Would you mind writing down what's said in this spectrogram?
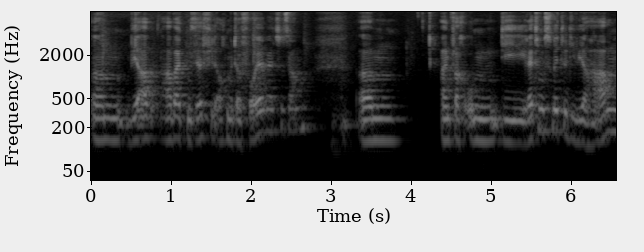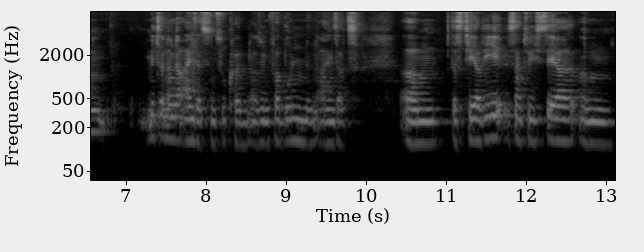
Ähm, wir arbeiten sehr viel auch mit der Feuerwehr zusammen. Mhm. Ähm, einfach um die Rettungsmittel, die wir haben, miteinander einsetzen zu können, also im verbundenen Einsatz. Ähm, das THW ist natürlich sehr ähm,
